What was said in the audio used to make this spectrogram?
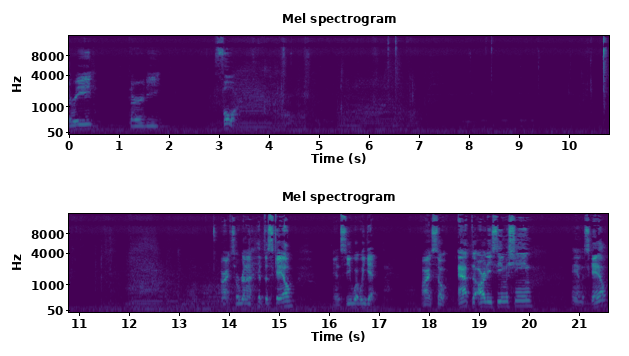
three thirty-four. All right, so we're gonna hit the scale and see what we get. All right, so at the RDC machine and the scale,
